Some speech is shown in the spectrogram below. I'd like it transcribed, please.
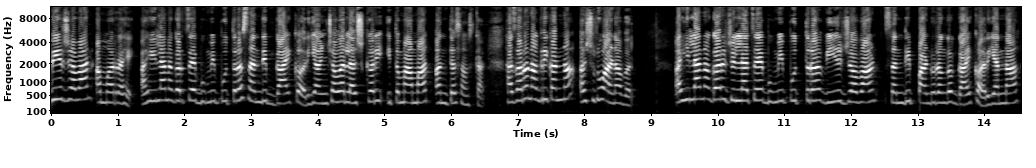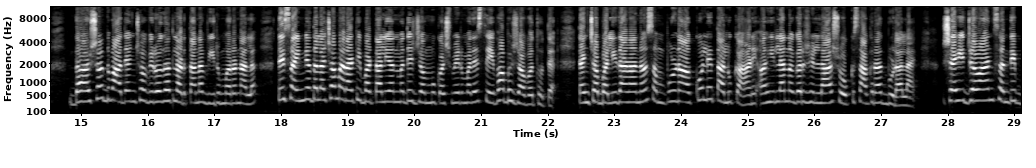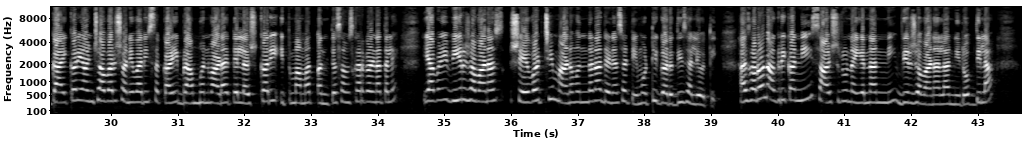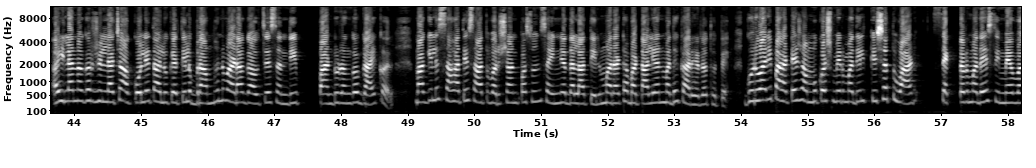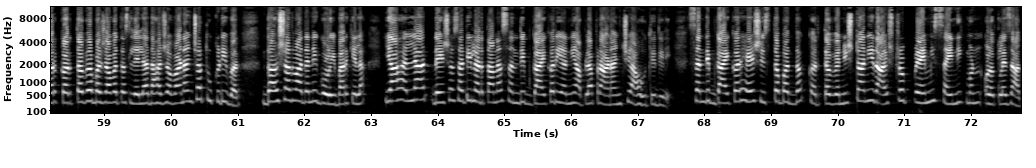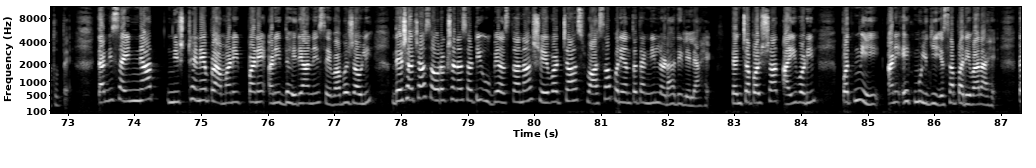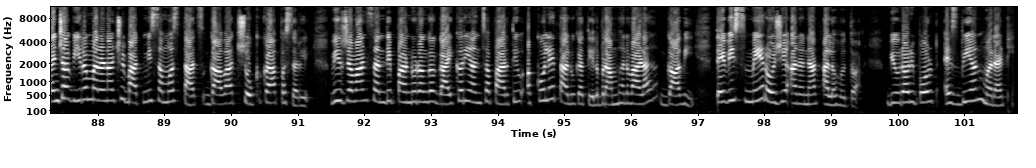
वीर जवान अमर रहे. अहिल्यानगरचे भूमिपुत्र संदीप गायकर यांच्यावर लष्करी इतमामात अंत्यसंस्कार. हजारो नागरिकांना अश्रू अनावर. अहिल्यानगर जिल्ह्याचे भूमिपुत्र वीर जवान संदीप पांडुरंग गायकर यांना दहशतवाद्यांच्या विरोधात लढताना वीरमरण आलं. ते सैन्य दलाच्या मराठी बटालियनमध्ये जम्मू काश्मीरमध्ये सेवा बजावत होते. त्यांच्या बलिदानानं संपूर्ण अकोले तालुका आणि अहिल्यानगर जिल्हा शोकसागरात बुडालाय. शहीद जवान संदीप गायकर यांच्यावर शनिवारी सकाळी ब्राह्मणवाडा येथे लष्करी इतमामात अंत्यसंस्कार करण्यात आले. यावेळी वीर जवानास शेवटची मानवंदना देण्यासाठी मोठी गर्दी झाली होती. हजारो नागरिकांनी साश्रू नयनांनी वीर जवानाला निरोप दिला. अहिलानगर जिल्ह्याच्या अकोले तालुक्यातील ब्राह्मणवाडा गावचे संदीप पांडुरंग गायकर मागील सहा ते सात वर्षांपासून सैन्य दलातील मराठा बटालियनमध्ये कार्यरत होते. गुरुवारी पहाटे जम्मू काश्मीरमधील किशतवाड सेक्टरमध्ये सीमेवर कर्तव्य बजावत असलेल्या दहा जवानांच्या तुकडीवर दहशतवाद्यांनी गोळीबार केला. या हल्ल्यात देशासाठी लढताना संदीप गायकर यांनी आपल्या प्राणांची आहुती दिली. संदीप गायकर हे शिस्तबद्ध कर्तव्यनिष्ठ आणि राष्ट्रप्रेमी सैनिक म्हणून ओळखले जात होते. त्यांनी सैन्यात निष्ठेने प्रामाणिकपणे आणि धैर्याने सेवा बजावली. देशाच्या संरक्षणासाठी उभे असताना शेवटच्या श्वासापर्यंत त्यांनी लढा दिलेला आहे. त्यांच्या पश्चात आई वडील पत्नी आणि एक मुलगी असा परिवार आहे. त्यांच्या वीरमरणाची बातमी समजताच गावात शोककळा पसरली. वीर जवान संदीप पांडुरंग गायकर यांचा पार्थिव अकोले तालुक्यातील ब्राह्मणवाडा गावी तेवीस मे रोजी आणण्यात आलं होतं. Bureau report SBN Marathi.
